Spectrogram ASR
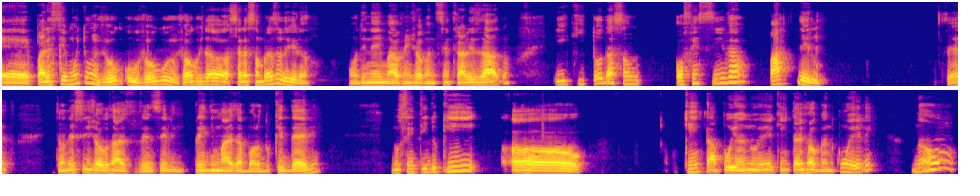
é, parecia muito um jogo, o jogo, os jogos da seleção brasileira, onde Neymar vem jogando centralizado e que toda ação ofensiva parte dele, certo? Então nesses jogos às vezes ele prende mais a bola do que deve, no sentido que ó, quem está apoiando ele, quem está jogando com ele, não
